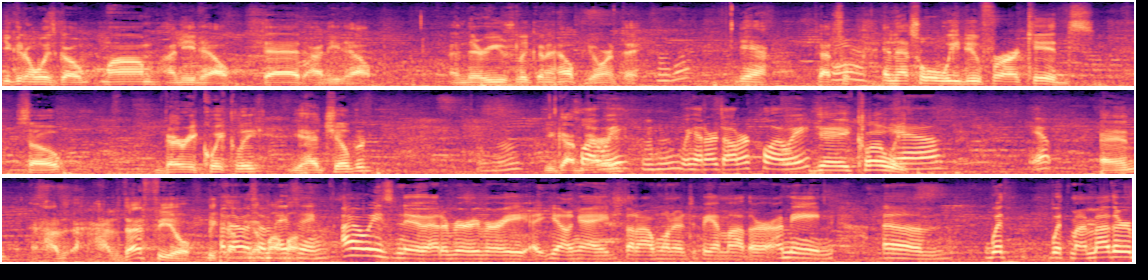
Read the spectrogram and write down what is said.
you can always go, Mom, I need help. Dad, I need help, and they're usually going to help you, aren't they? Uh-huh. Yeah, that's Yeah. What, and that's what we do for our kids. So, very quickly, you had children. You got Chloe, married. hmm we had our daughter Chloe. Yay, Chloe! Yeah. Yep. And how, how did that feel becoming But that was a mama? amazing. I always knew at a very, very young age that I wanted to be a mother. I mean, um, with with my mother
